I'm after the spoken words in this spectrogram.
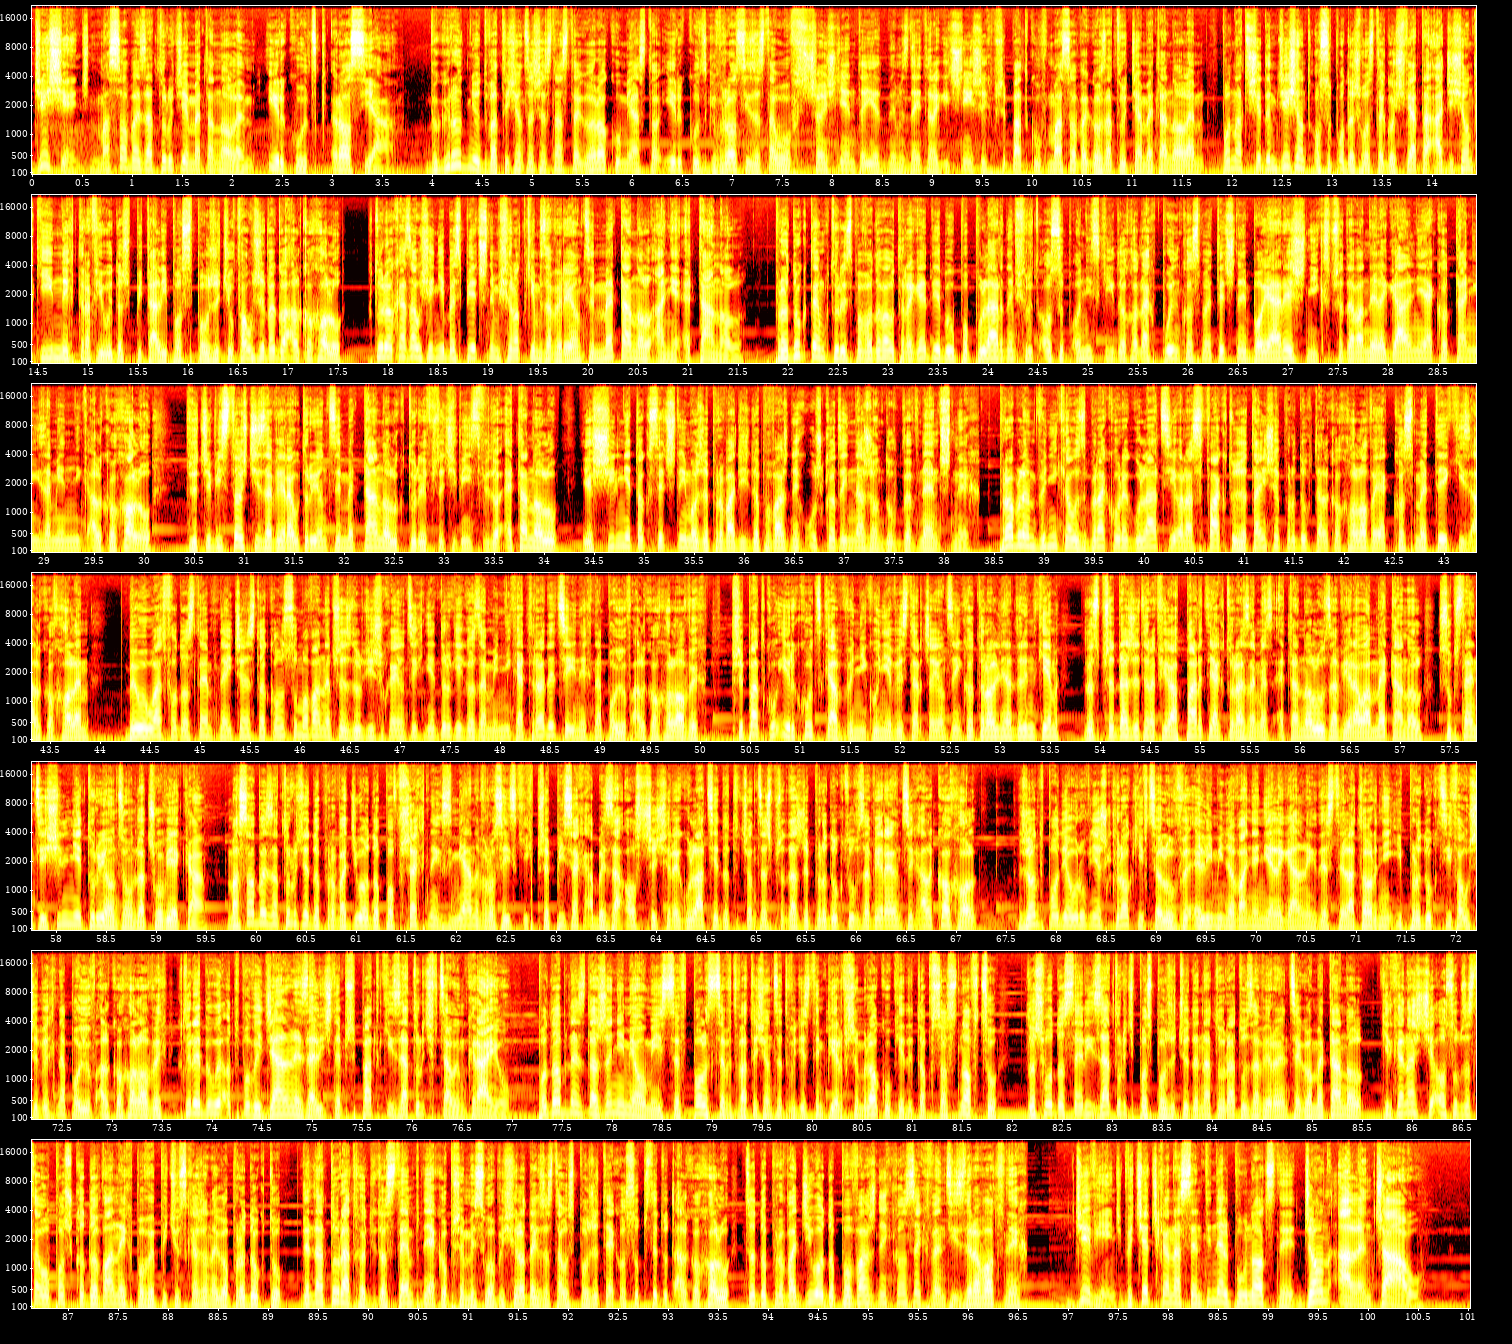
10. Masowe zatrucie metanolem. Irkuck, Rosja. W grudniu 2016 roku miasto Irkuck w Rosji zostało wstrząśnięte jednym z najtragiczniejszych przypadków masowego zatrucia metanolem. Ponad 70 osób odeszło z tego świata, a dziesiątki innych trafiły do szpitali po spożyciu fałszywego alkoholu, który okazał się niebezpiecznym środkiem zawierającym metanol, a nie etanol. Produktem, który spowodował tragedię, był popularny wśród osób o niskich dochodach płyn kosmetyczny Bojarysznik, sprzedawany legalnie jako tani zamiennik alkoholu. W rzeczywistości zawierał trujący metanol, który w przeciwieństwie do etanolu jest silnie toksyczny i może prowadzić do poważnych uszkodzeń narządów wewnętrznych. Problem wynikał z braku regulacji oraz faktu, że tańsze produkty alkoholowe jak kosmetyki z alkoholem były łatwo dostępne i często konsumowane przez ludzi szukających niedrogiego zamiennika tradycyjnych napojów alkoholowych. W przypadku Irkucka w wyniku niewystarczającej kontroli nad rynkiem do sprzedaży trafiła partia, która zamiast etanolu zawierała metanol, substancję silnie trującą dla człowieka. Masowe zatrucie doprowadziło do powszechnych zmian w rosyjskich przepisach, aby zaostrzyć regulacje dotyczące sprzedaży produktów zawierających alkohol. Rząd podjął również kroki w celu wyeliminowania nielegalnych destylatorni i produkcji fałszywych napojów alkoholowych, które były odpowiedzialne za liczne przypadki zatruć w całym kraju. Podobne zdarzenie miało miejsce w Polsce w 2021 roku, kiedy to w Sosnowcu doszło do serii zatruć po spożyciu denaturatu zawierającego metanol. Kilkanaście osób zostało poszkodowanych po wypiciu skażonego produktu. Denaturat, choć dostępny jako przemysłowy środek, został spożyty jako substytut alkoholu, co doprowadziło do poważnych konsekwencji zdrowotnych. 9. Wycieczka na Sentinel Północny John Allen Chow.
